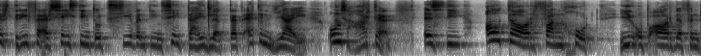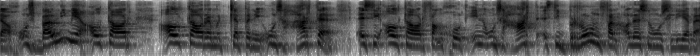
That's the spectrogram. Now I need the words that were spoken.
Efesiërs 3 vers 16 tot 17 sê duidelik dat ek en jy ons harte is die altaar van God hier op aarde vandag. Ons bou nie meer altaar altare met klippe nie. Ons harte is die altaar van God en ons hart is die bron van alles in ons lewe.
